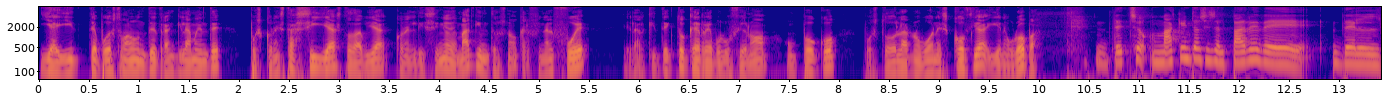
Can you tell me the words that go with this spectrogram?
y allí te puedes tomar un té tranquilamente, pues con estas sillas todavía con el diseño de Macintosh, ¿no? Que al final fue el arquitecto que revolucionó un poco pues todo el Art Nouveau en Escocia y en Europa. De hecho, Macintosh es el padre del,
